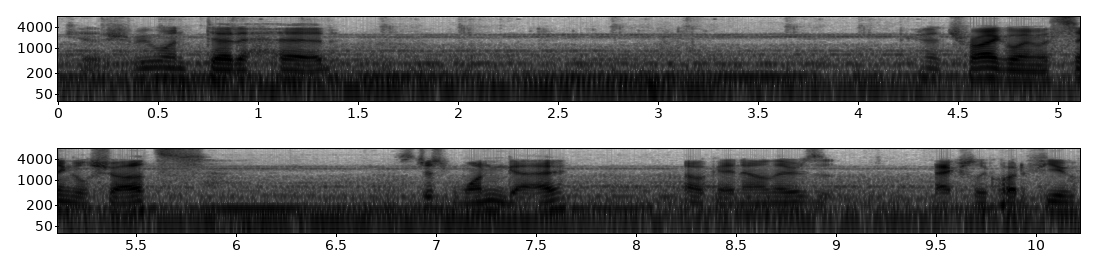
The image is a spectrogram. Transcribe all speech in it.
Okay, there should be one dead ahead. I'm gonna try going with single shots. It's just one guy. Okay, now there's actually quite a few.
